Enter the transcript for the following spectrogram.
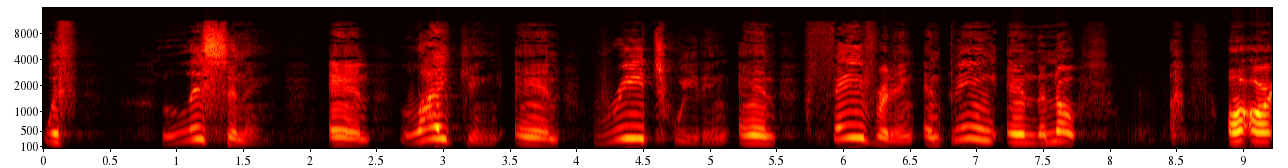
with listening and liking and retweeting and favoriting and being in the know? Are our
